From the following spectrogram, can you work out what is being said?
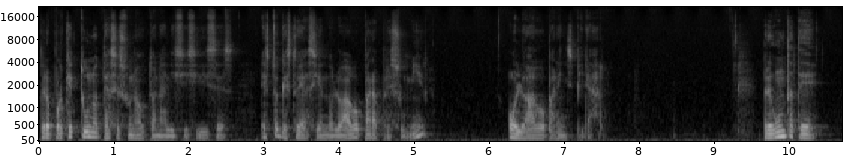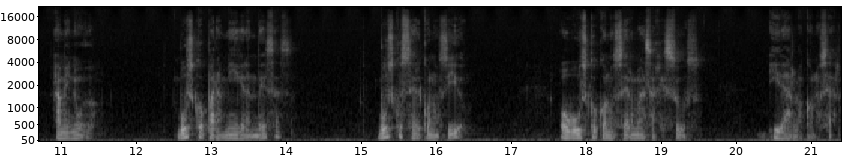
pero ¿por qué tú no te haces un autoanálisis y dices, ¿esto que estoy haciendo lo hago para presumir o lo hago para inspirar? Pregúntate a menudo, ¿busco para mí grandezas? ¿Busco ser conocido? ¿O busco conocer más a Jesús? y darlo a conocer.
